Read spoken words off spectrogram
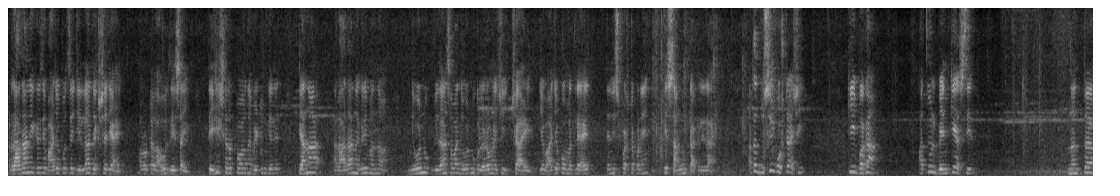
राधानगरचे भाजपचे जिल्हाध्यक्ष जे आहेत मला वाटतं राहुल देसाई तेही शरद पवारांना भेटून गेलेत. त्यांना राधानगरीमधनं निवडणूक विधानसभा निवडणूक लढवण्याची इच्छा आहे. जे भाजपमधले आहेत त्यांनी स्पष्टपणे हे सांगून टाकलेलं आहे. आता दुसरी गोष्ट अशी की बघा अतुल बेनके असतील नंतर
